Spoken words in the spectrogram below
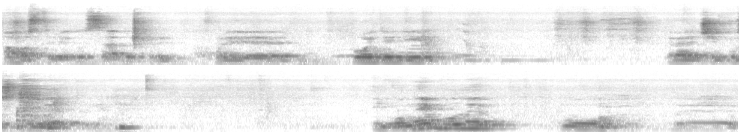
Австрія до себе при, при поділі Речі Посполитої. І вони були у е,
